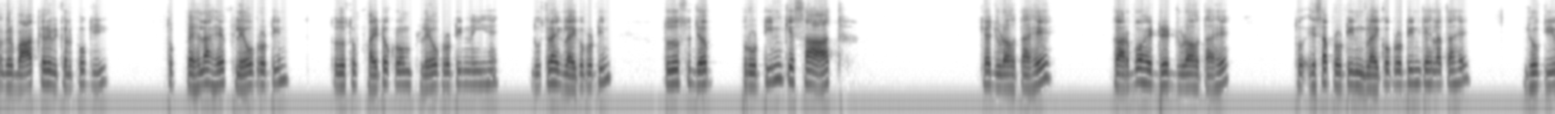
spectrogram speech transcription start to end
अगर बात करें विकल्पों की तो पहला है फ्लेवोप्रोटीन। तो दोस्तों फाइटोक्रोम फ्लेवोप्रोटीन नहीं है। दूसरा है ग्लाइकोप्रोटीन तो दोस्तों, जब प्रोटीन के साथ क्या जुड़ा होता है? कार्बोहाइड्रेट जुड़ा होता है तो ऐसा प्रोटीन ग्लाइकोप्रोटीन कहलाता है। जो कि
